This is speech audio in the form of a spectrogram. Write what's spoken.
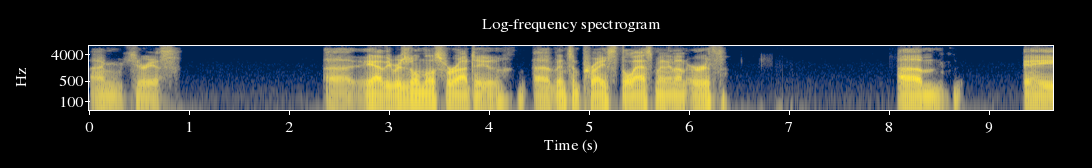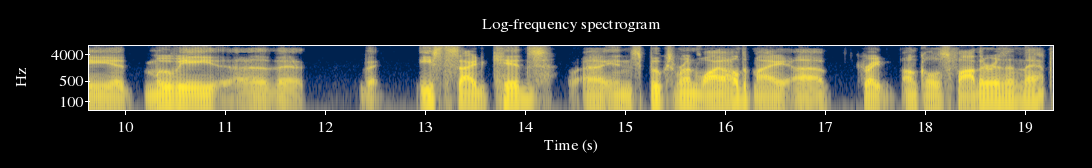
I'm curious. Uh, yeah, the original Nosferatu, uh, Vincent Price, The Last Man on Earth. Um, a movie, uh, the the East Side Kids, uh, in Spooks Run Wild. My uh great uncle's father is in that.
